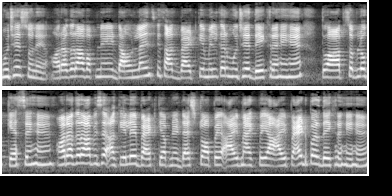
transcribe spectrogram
मुझे सुने। और अगर आप अपने डाउनलाइंस के साथ बैठ के मिलकर मुझे देख रहे हैं तो आप सब लोग कैसे हैं? और अगर आप इसे अकेले बैठ के अपने डेस्कटॉप पे आई मैक पे या आईपैड पर देख रहे हैं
